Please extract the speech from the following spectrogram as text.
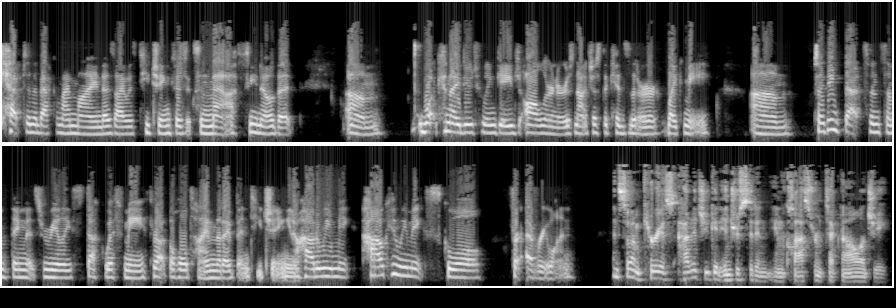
kept in the back of my mind as I was teaching physics and math, you know, that, um, what can I do to engage all learners, not just the kids that are like me? Um, so I think that's been something that's really stuck with me throughout the whole time that I've been teaching. You know, how do we make, how can we make school for everyone? And so I'm curious, how did you get interested in, in classroom technology?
